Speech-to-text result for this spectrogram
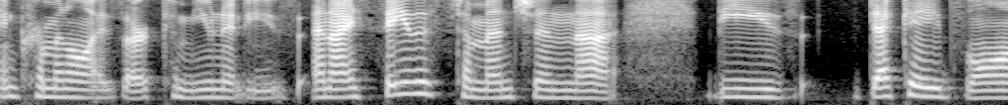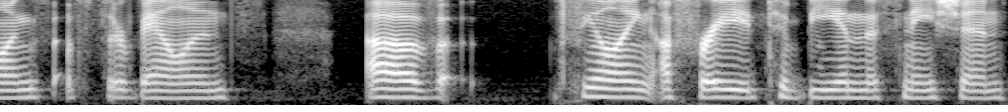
and criminalize our communities. And I say this to mention that these decades longs of surveillance, of feeling afraid to be in this nation,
